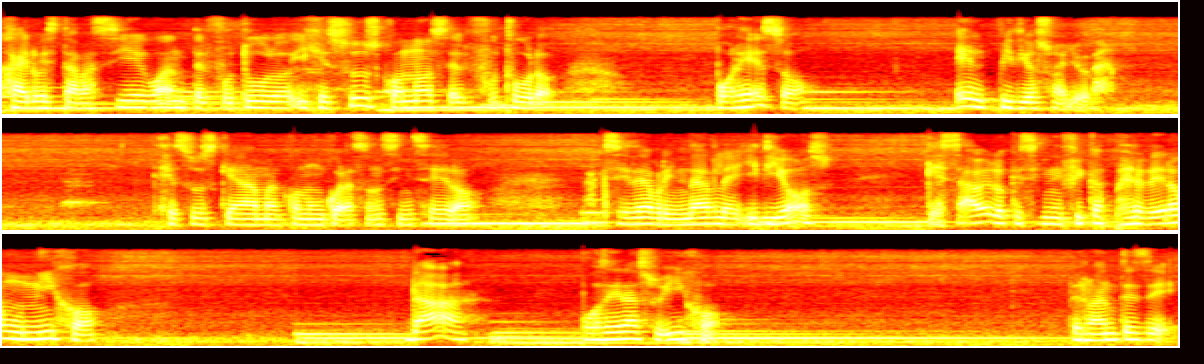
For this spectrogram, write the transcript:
Jairo estaba ciego ante el futuro y Jesús conoce el futuro. Por eso, Él pidió su ayuda. Jesús que ama con un corazón sincero, accede a brindarle y Dios, que sabe lo que significa perder a un hijo, da poder a su hijo. Pero antes de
